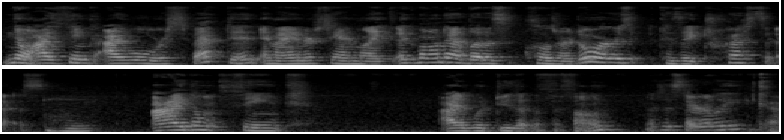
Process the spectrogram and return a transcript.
no, I think I will respect it, and I understand. Like, like mom and dad let us close our doors because they trusted us. Mm-hmm. I don't think I would do that with the phone necessarily. okay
